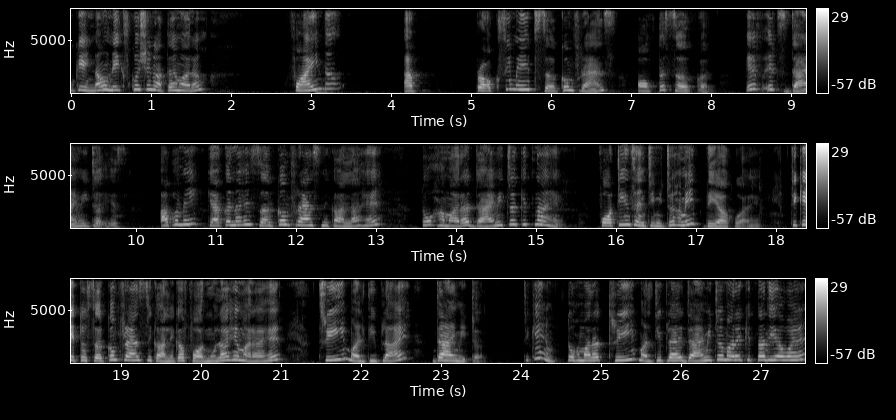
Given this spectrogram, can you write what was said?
ओके नाउ नेक्स्ट क्वेश्चन आता है हमारा। Find approximate circumference of the circle if its diameter is अब हमें क्या करना है? सर्कमफ्रेंस निकालना है। तो हमारा डायमीटर कितना है? फोर्टीन सेंटीमीटर हमें दिया हुआ है। ठीक है तो सर्कमफ्रेंस निकालने का फॉर्मूला है हमारा है थ्री मल्टीप्लाई डायमीटर ठीक है तो हमारा थ्री मल्टीप्लाई डायमीटर हमारा कितना दिया हुआ है?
